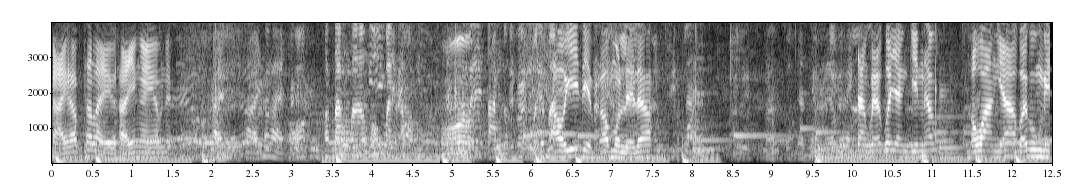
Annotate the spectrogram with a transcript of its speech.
ขายครับเท่าไหร่ขายยังไงครับเนี่ยขายขายเท่าไหร่อ๋อเอาตังค์มาเอาของไปครับอ๋อถ้าไม่ได้ตังค์ก็ไม่ได้ไปเอายี่สิบเอาหมดเลยแล้วจะถึงแล้วไม่ให้จ้างแฟบก็ยังกินครับเขาวางยาไว้พรุ่งนี้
